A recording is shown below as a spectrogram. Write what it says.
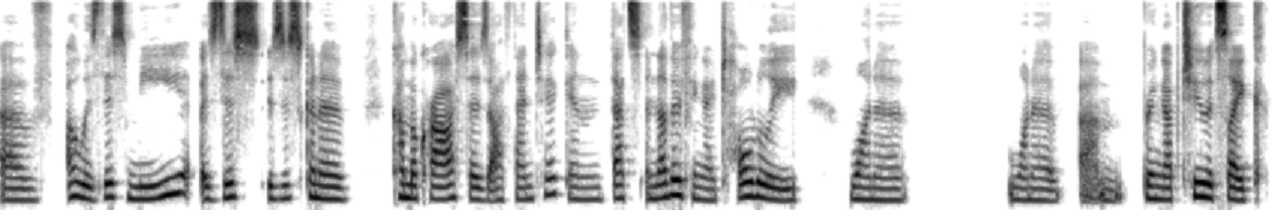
of oh is this me is this is this going to come across as authentic and that's another thing i totally want to want to um, bring up too it's like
